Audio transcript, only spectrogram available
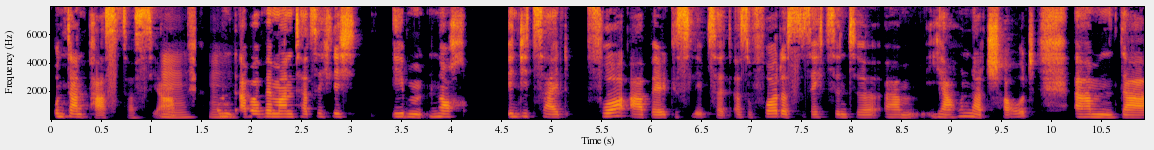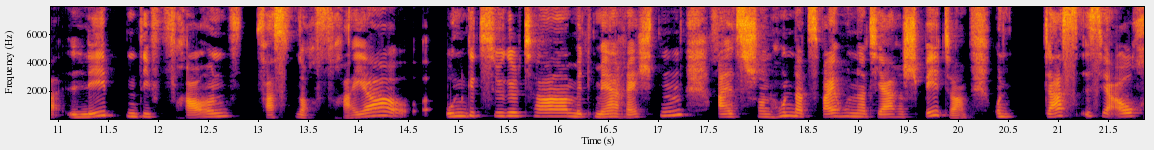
und dann passt das ja. Mhm. Und aber wenn man tatsächlich eben noch in die Zeit vor Abelkes Lebzeit, also vor das 16. Ähm, Jahrhundert schaut, ähm, da lebten die Frauen fast noch freier, ungezügelter, mit mehr Rechten als schon 100, 200 Jahre später. Und das ist ja auch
